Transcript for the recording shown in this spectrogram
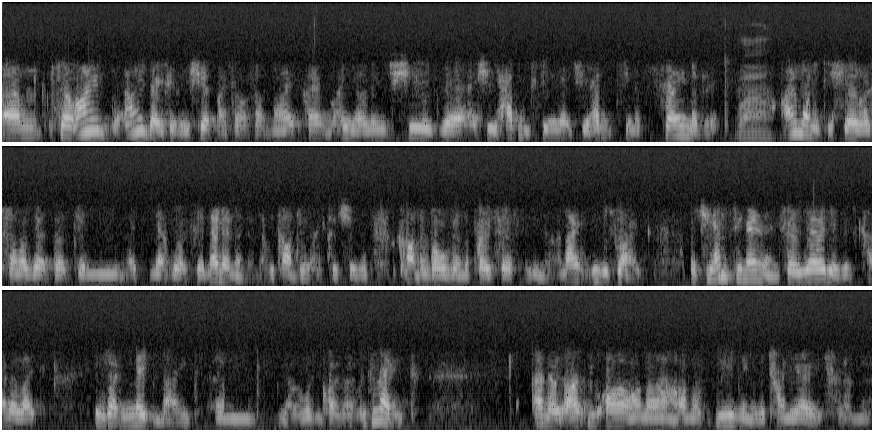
Um, so I, I basically shit myself that night. I, you know, I mean, she was there. She hadn't seen it. She hadn't seen a frame of it. Wow. I wanted to show her some of it, but um, network said, no, no, no, no, no, we can't do that because we can't involve her in the process. You know, and I, he was right. But she hadn't seen anything. So there it is. It's kind of like it was like midnight. Um, no, it wasn't quite right. It was late. And uh, on, a, on the evening of the 28th, and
